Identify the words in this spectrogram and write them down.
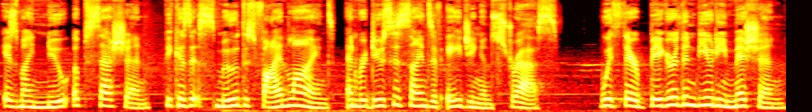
is my new obsession because it smooths fine lines and reduces signs of aging and stress. With their bigger than beauty mission,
